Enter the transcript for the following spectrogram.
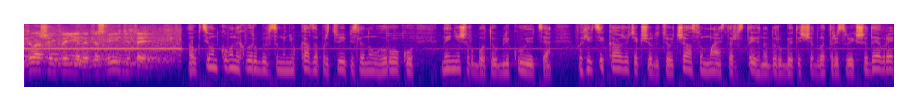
для нашої країни, для своїх дітей. Аукціон кованих виробів Семенюка запрацює після нового року. Нині ж роботи облікуються. Фахівці кажуть, якщо до цього часу майстер встигне доробити ще 2-3 своїх шедеври,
